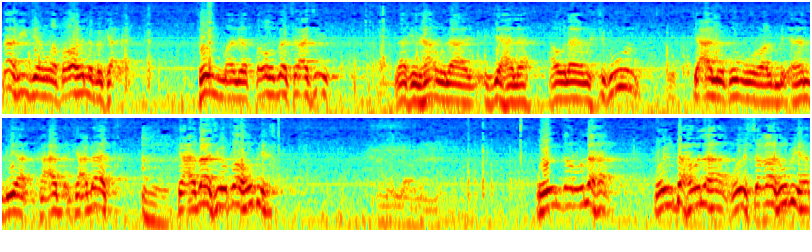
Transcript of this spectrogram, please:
ما في دين الله طواف إلا بالكعبة. ثم للطواف العتيق لكن هؤلاء الجهلة هؤلاء المشركون جعلوا قبور الأنبياء كعبات كعبات يطاف بها. وينذر لها ويذبح لها ويستغاث بها.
